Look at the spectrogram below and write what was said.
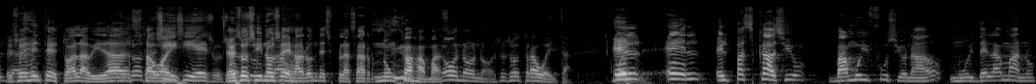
Eso es gente de toda la vida eso estaba otra- sí, ahí. sí, eso, eso Eso es sí no se dejaron desplazar nunca jamás. No, no, no, eso es otra vuelta. El, el, el Pascasio va muy fusionado, muy de la mano,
